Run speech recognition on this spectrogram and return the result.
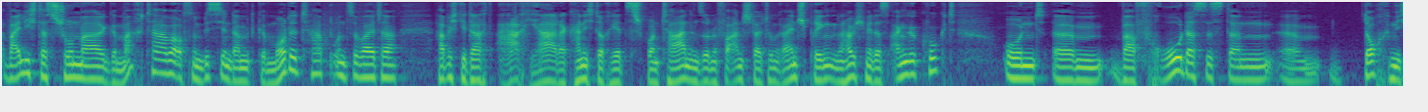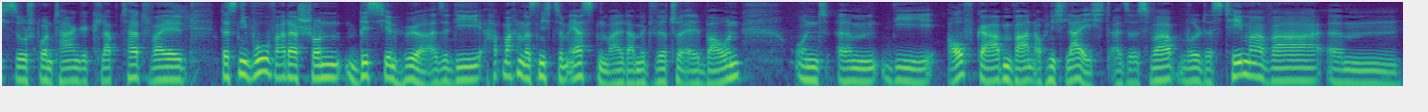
weil ich das schon mal gemacht habe, auch so ein bisschen damit gemoddet habe und so weiter, habe ich gedacht, ach ja, da kann ich doch jetzt spontan in so eine Veranstaltung reinspringen. Dann habe ich mir das angeguckt und ähm, war froh, dass es dann ähm, doch nicht so spontan geklappt hat, weil das Niveau war da schon ein bisschen höher. Also die machen das nicht zum ersten Mal damit virtuell bauen. Und ähm, die Aufgaben waren auch nicht leicht. Also es war wohl, das Thema war ähm,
